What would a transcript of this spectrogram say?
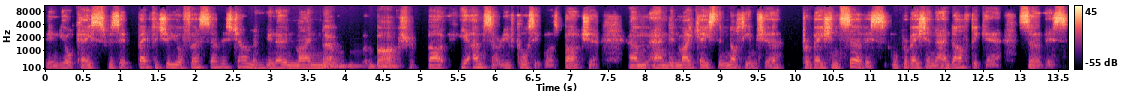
in your case, was it Bedfordshire, your first service, John? And, you know, in mine, no, Berkshire. Bar- yeah, I'm sorry, of course it was Berkshire. Um, and in my case, the Nottinghamshire probation service or probation and aftercare service.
